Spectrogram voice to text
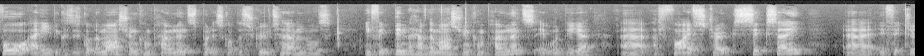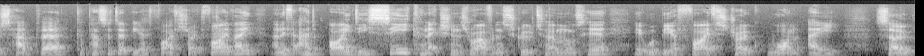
4A because it's got the mastering components, but it's got the screw terminals. If it didn't have the mastering components, it would be a, uh, a 5-stroke 6A. Uh, if it just had the capacitor, it'd be a 5-stroke 5A. And if it had IDC connections rather than screw terminals here, it would be a 5-stroke 1A. So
